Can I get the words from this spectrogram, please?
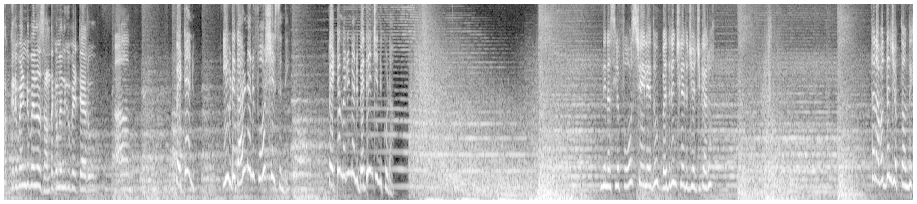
అగ్రిమెంట్ మీద సంతకం ఎందుకు పెట్టారు? ఆ, పెట్టాను. ఈవిడ గారు నన్ను ఫోర్స్ చేసింది. పెట్టమని నన్ను బెదిరించింది కూడా. నేను అసలు ఫోర్స్ చేయలేదు బెదిరించలేదు జడ్జి గారు. అబద్ధం చెప్తోంది.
